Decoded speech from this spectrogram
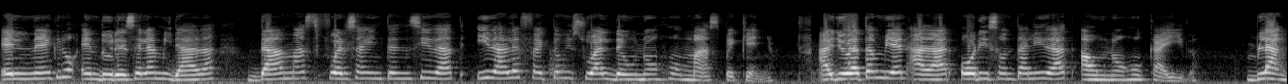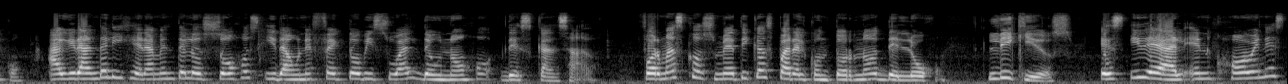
el negro endurece la mirada, da más fuerza e intensidad y da el efecto visual de un ojo más pequeño. Ayuda también a dar horizontalidad a un ojo caído. Blanco. Agranda ligeramente los ojos y da un efecto visual de un ojo descansado. Formas cosméticas para el contorno del ojo. Líquidos. Es ideal en jóvenes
